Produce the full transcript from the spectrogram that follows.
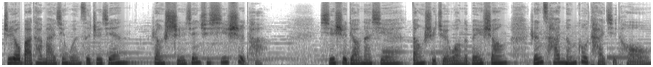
只有把它埋进文字之间，让时间去稀释它。稀释掉那些当时绝望的悲伤，人才能够抬起头，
